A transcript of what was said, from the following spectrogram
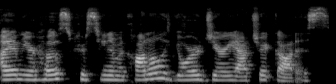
I am your host, Christina McConnell, your geriatric goddess.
